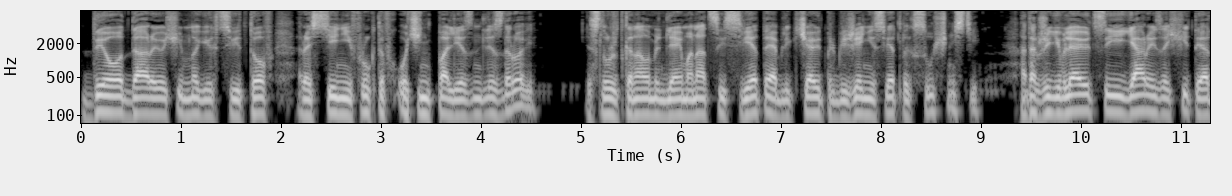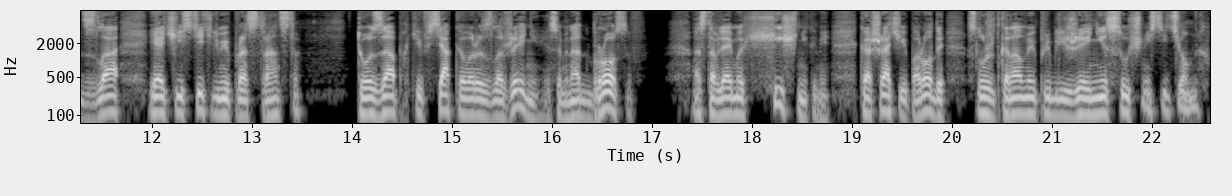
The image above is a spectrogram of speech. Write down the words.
деодара и очень многих цветов, растений и фруктов очень полезны для здоровья и служат каналами для эманации света и облегчают приближение светлых сущностей, а также являются и ярой защитой от зла и очистителями пространства, то запахи всякого разложения, особенно отбросов, оставляемых хищниками, кошачьей породы, служат каналами приближения сущностей темных.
